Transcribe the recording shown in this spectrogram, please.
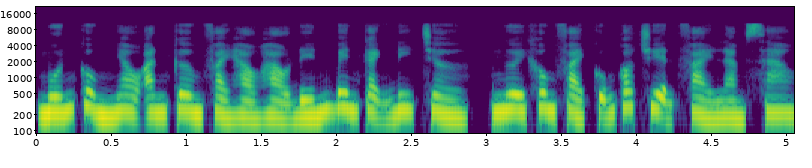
muốn cùng nhau ăn cơm phải hảo hảo đến bên cạnh đi chờ, ngươi không phải cũng có chuyện phải làm sao.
